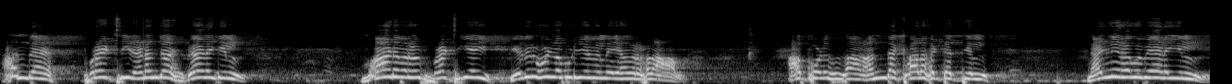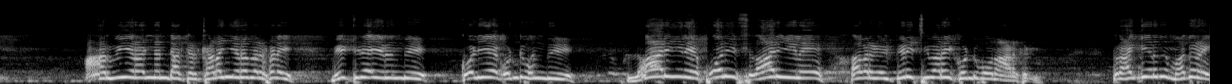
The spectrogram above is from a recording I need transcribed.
அந்த புரட்சி நடந்த வேளையில் மாணவர்கள் புரட்சியை எதிர்கொள்ள முடியவில்லை அவர்களால். அப்பொழுதுதான் அந்த காலகட்டத்தில் நள்ளிரவு வேளையில் ஆர் உயிர் அண்ணன் டாக்டர் கலைஞர் அவர்களை வீட்டிலே இருந்து கொடியே கொண்டு வந்து லாரியிலே போலீஸ் லாரியிலே அவர்கள் திருச்சி வரை கொண்டு போனார்கள். அப்புறம் அங்கிருந்து மதுரை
